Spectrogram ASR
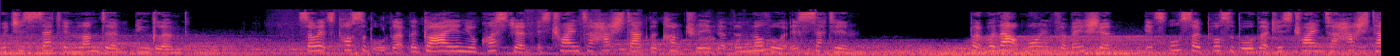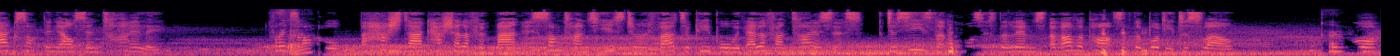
which is set in London, England. So it's possible that the guy in your question is trying to hashtag the country that the novel is set in. But without more information, it's also possible that he's trying to hashtag something else entirely. For example, the hashtag HashElephantMan is sometimes used to refer to people with elephantiasis, a disease that causes the limbs and other parts of the body to swell. okay. Or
